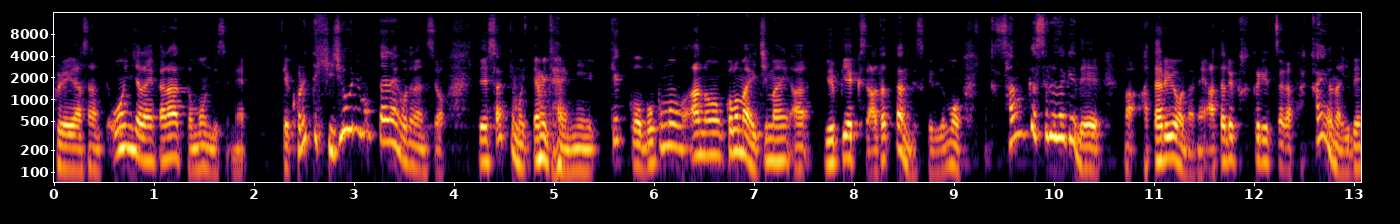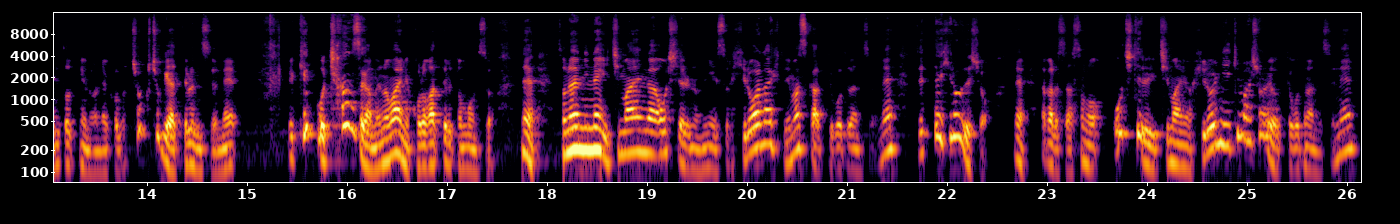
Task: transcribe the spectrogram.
プレイヤーさんって多いんじゃないかなと思うんですよね。で、これって非常にったいないことなんですよ。で、さっきも言ったみたいに、結構僕もあのこの前1万円あ UPX 当たったんですけれども、参加するだけで、まあ、当たるようなね、当たる確率が高いようなイベントっていうのをね、このちょくちょくやってるんですよね。で結構チャンスが目の前に転がってると思うんですよ。で、その辺にね、1万円が落ちてるのに、それ拾わない人いますかっていうことなんですよね。絶対拾うでしょ。ね、だからさ、その落ちてる1万円を拾いに行きましょうよってことなんですよね。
